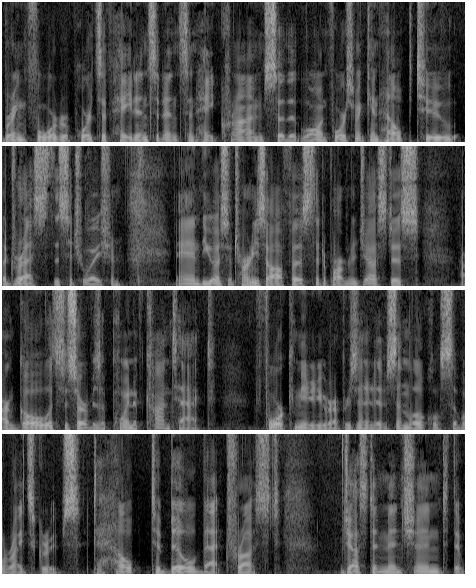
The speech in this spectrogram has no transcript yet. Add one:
bring forward reports of hate incidents and hate crimes so that law enforcement can help to address the situation. And the U.S. Attorney's Office, the Department of Justice, our goal is to serve as a point of contact for community representatives and local civil rights groups to help to build that trust Justin mentioned that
